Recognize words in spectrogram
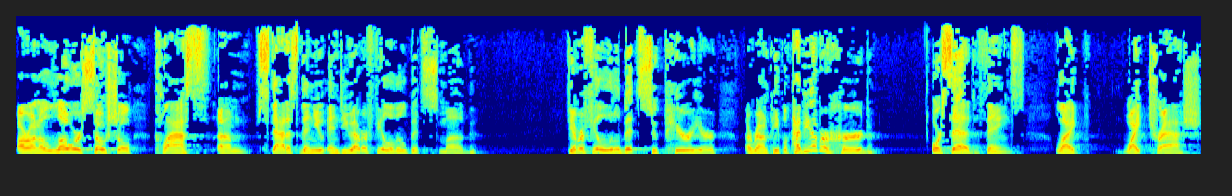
are on a lower social class um, status than you, and do you ever feel a little bit smug? Do you ever feel a little bit superior around people? Have you ever heard or said things like white trash,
